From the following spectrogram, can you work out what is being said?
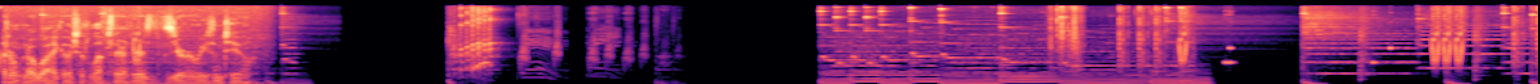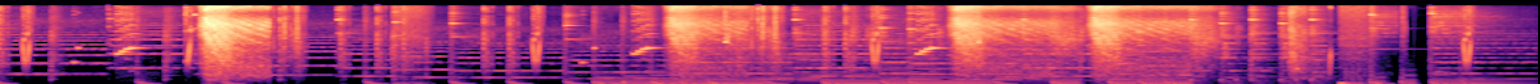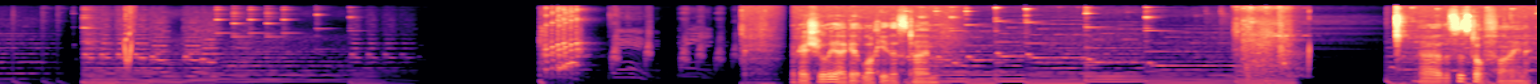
I don't know why I go to the left there, there's zero reason to. Surely I get lucky this time. Uh, this is still fine.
